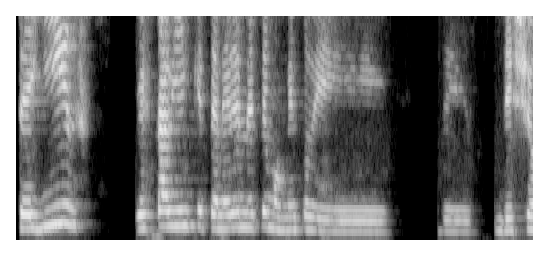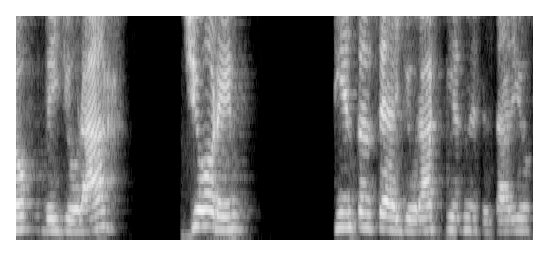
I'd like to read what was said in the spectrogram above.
seguir. Está bien que tener en este momento de, de, shock, de llorar, lloren, siéntanse a llorar si es necesario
